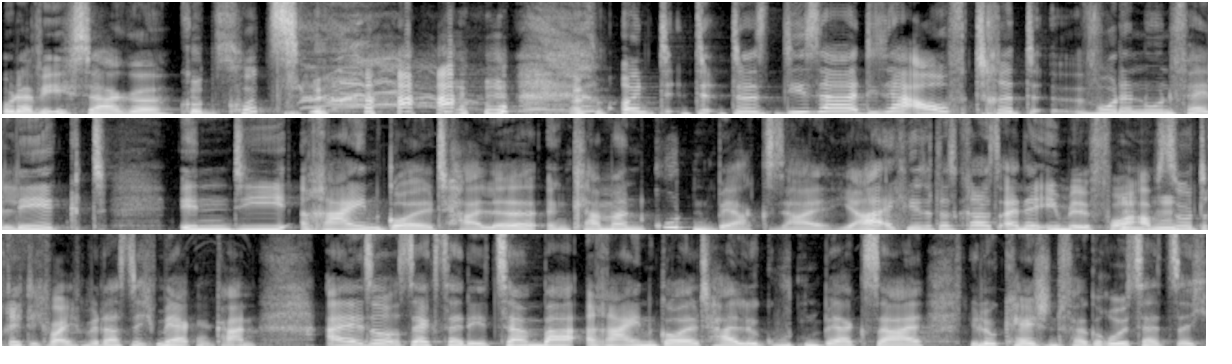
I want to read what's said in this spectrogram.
oder wie ich sage, Kutz. Kutz. Und d- d- dieser, dieser Auftritt wurde nun verlegt in die Rheingoldhalle, in Klammern Gutenbergsaal. Ja, ich lese das gerade aus einer E-Mail vor. Absolut richtig, weil ich mir das nicht merken kann. Also 6. Dezember, Rheingoldhalle, Gutenbergsaal. Die Location vergrößert sich.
